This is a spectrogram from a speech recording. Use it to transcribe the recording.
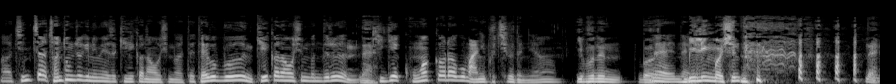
아, 진짜 전통적인 의미에서 기계과 나오신 것 같아요. 대부분 기계과 나오신 분들은 네. 기계 공학과라고 많이 붙이거든요. 이분은 뭐 네, 네. 밀링 머신. 네.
